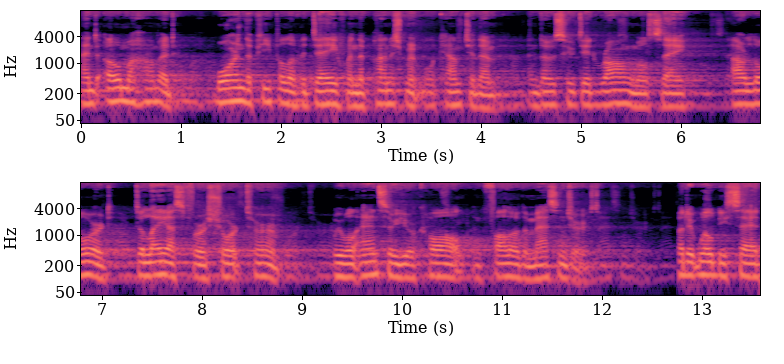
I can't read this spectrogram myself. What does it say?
And O Muhammad, warn the people of a day when the punishment will come to them, and those who did wrong will say, Our Lord, delay us for a short term. We will answer your call and follow the messengers. But it will be said,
